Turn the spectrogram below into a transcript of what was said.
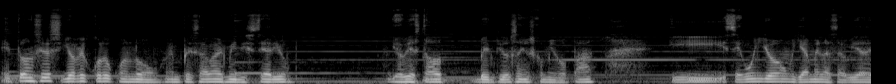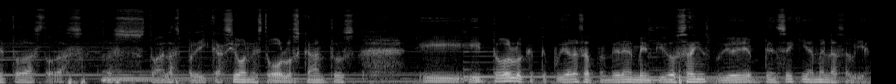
Entonces yo recuerdo cuando empezaba el ministerio, yo había estado 22 años con mi papá y según yo ya me las sabía de todas, todas, todas las predicaciones, todos los cantos y, todo lo que te pudieras aprender en 22 años, pues yo pensé que ya me las sabía.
